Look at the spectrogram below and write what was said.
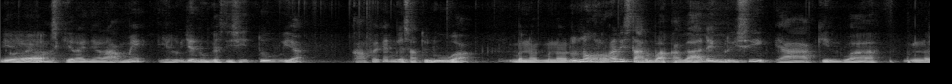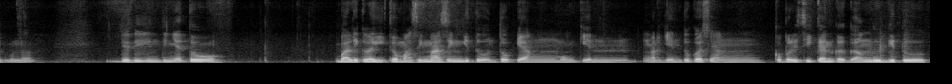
Iya. kalau emang sekiranya rame ya lu jangan nugas di situ. Ya kafe kan gak satu dua. Benar-benar lu nongkrongnya di Starbucks kagak ada yang berisik. Yakin gua. Benar-benar jadi intinya tuh balik lagi ke masing-masing gitu untuk yang mungkin ngerjain tugas yang keberisikan keganggu gitu.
